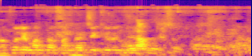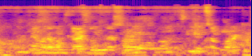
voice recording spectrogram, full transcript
अकोले मतदारसंघाचे किरणजी लांबटे कॅमेरामन किरण डोंगरे सर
